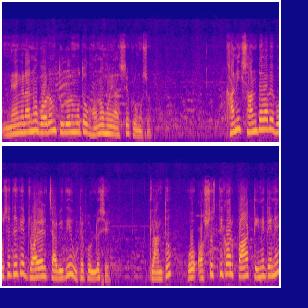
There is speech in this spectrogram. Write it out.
ন্যাংড়ানো গরম তুলোর মতো ঘন হয়ে আসছে ক্রমশ। খানিক শান্তভাবে বসে থেকে ড্রয়ের চাবি দিয়ে উঠে পড়ল সে। ক্লান্ত ও অস্বস্তিকর পা টেনে টেনে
